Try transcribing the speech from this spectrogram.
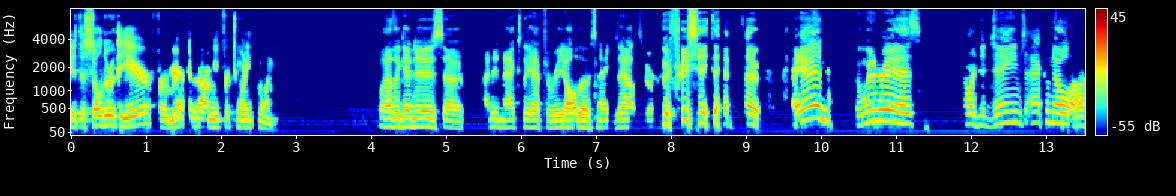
is the Soldier of the Year for America's Army for 2020? Well, the good news, uh, I didn't actually have to read all those names out, so I really appreciate that. So, and the winner is Sergeant James Akinola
